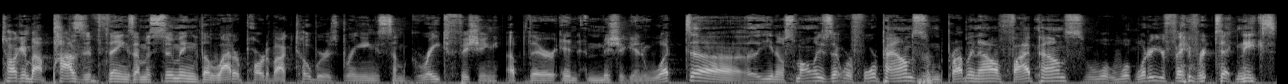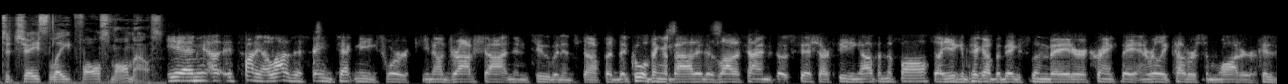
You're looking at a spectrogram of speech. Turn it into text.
talking about positive things. I'm assuming the latter part of October is bringing some great fishing up there in Michigan. What, uh, you know, smallies that were four pounds and probably now five pounds. What, what are your favorite techniques to chase late fall smallmouths? Yeah, I mean, uh, it's funny. A lot of the same techniques work, you know, drop shotting and tubing and stuff. But the cool thing about it is a lot of times those fish are feeding up in the fall. So you can pick up a big swim bait or a crankbait and really cover some water because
